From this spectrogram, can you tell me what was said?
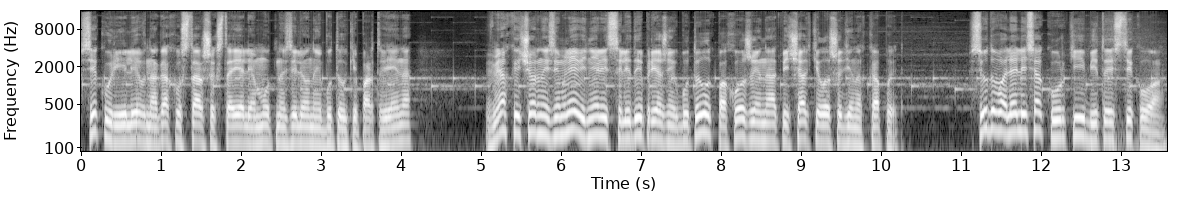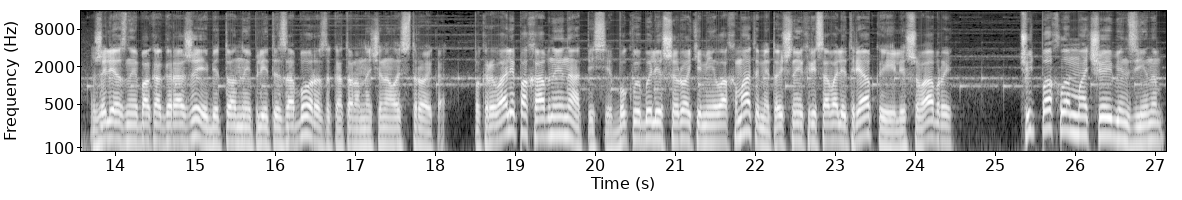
Все курили, в ногах у старших стояли мутно-зеленые бутылки портвейна. В мягкой черной земле виднелись следы прежних бутылок, похожие на отпечатки лошадиных копыт. Всюду валялись окурки и битое стекло, железные бока гаражей и бетонные плиты забора, за которым начиналась стройка – покрывали похабные надписи. Буквы были широкими и лохматыми, точно их рисовали тряпкой или шваброй. Чуть пахло мочой и бензином.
